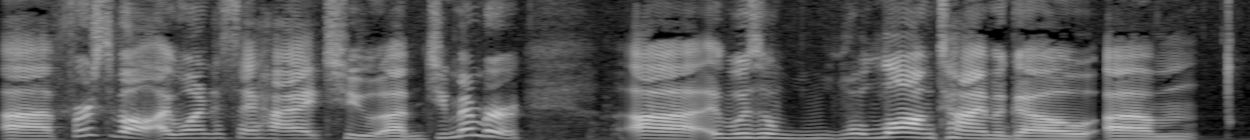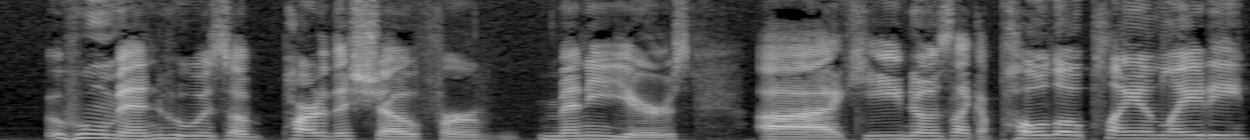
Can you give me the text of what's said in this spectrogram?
Uh, first of all, I wanted to say hi to. Um, do you remember? Uh, it was a w- long time ago. Um, Human, who was a part of this show for many years, uh, he knows like a polo playing lady.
